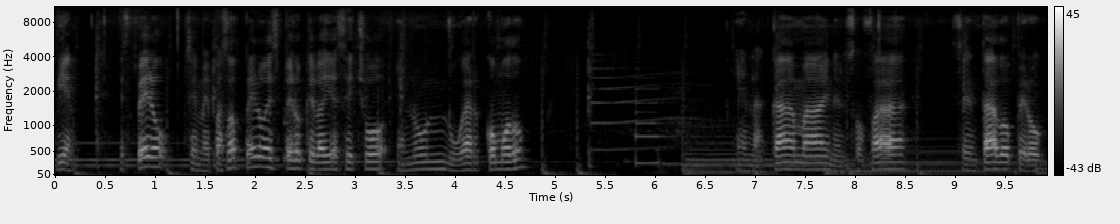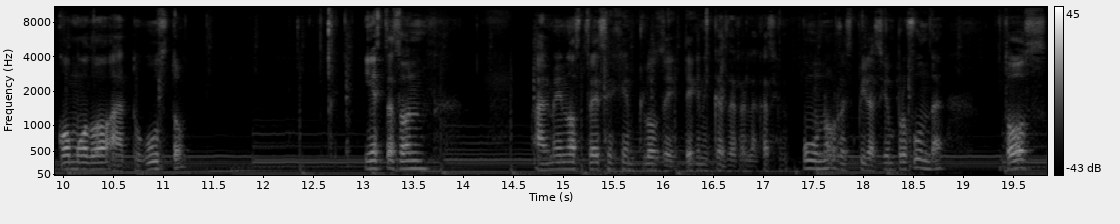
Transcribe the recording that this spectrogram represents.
Bien, espero, se me pasó, pero espero que lo hayas hecho en un lugar cómodo. En la cama, en el sofá, sentado, pero cómodo a tu gusto. Y estas son al menos tres ejemplos de técnicas de relajación. Uno, respiración profunda. Dos,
